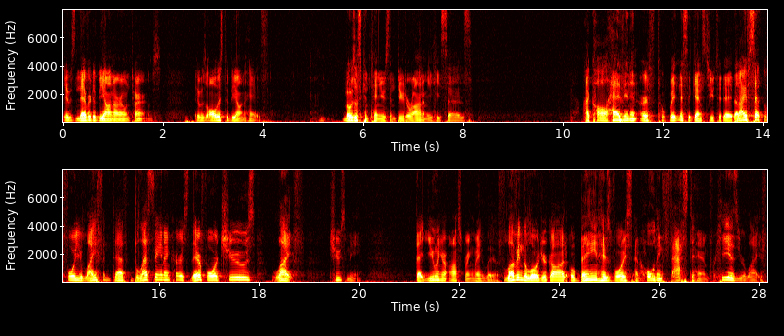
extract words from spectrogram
it was never to be on our own terms. It was always to be on his. Moses continues in Deuteronomy. He says, I call heaven and earth to witness against you today that I have set before you life and death, blessing and curse. Therefore, choose life. Choose me, that you and your offspring may live, loving the Lord your God, obeying his voice, and holding fast to him, for he is your life.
